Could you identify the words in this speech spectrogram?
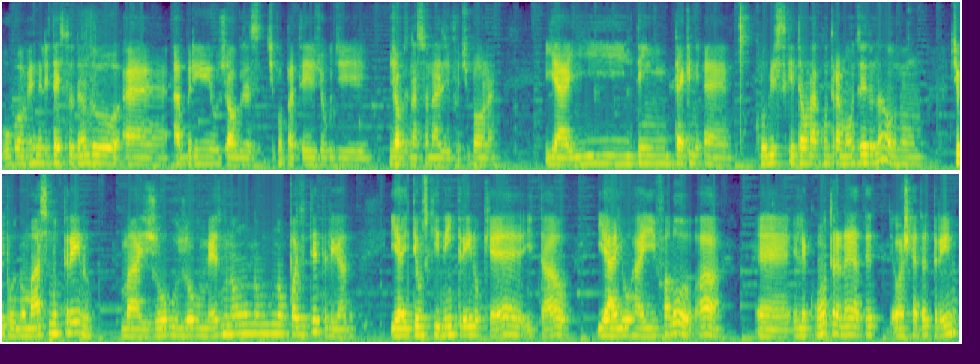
o governo ele tá estudando é, abrir os jogos assim, tipo para ter jogo de jogos nacionais de futebol, né? E aí tem tecni, é, clubes que estão na contramão dizendo não, não, tipo no máximo treino, mas jogo jogo mesmo não, não não pode ter, tá ligado? E aí tem uns que nem treino quer e tal. E aí o Raí falou, ah, é, ele é contra, né? Até eu acho que até treino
